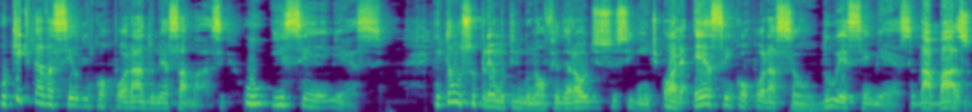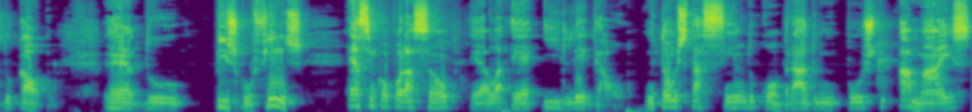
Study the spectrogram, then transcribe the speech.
o que estava sendo incorporado nessa base? O ICMS. Então o Supremo Tribunal Federal disse o seguinte: olha, essa incorporação do SMS, da base do cálculo é, do PIS/COFINS, essa incorporação ela é ilegal. Então está sendo cobrado um imposto a mais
